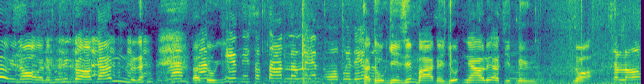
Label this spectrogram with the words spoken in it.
อพี่น้องกันมือก่อกันนะร้านถ้าร้านถูกเครปนี่สตาร์ทแล้วแล่นออกเลยเด้ถ้าถูกยี่สิบบาทเนี่ยหยุดยาวเลยอาทิตย์หนึ่งเนาะฉลอง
